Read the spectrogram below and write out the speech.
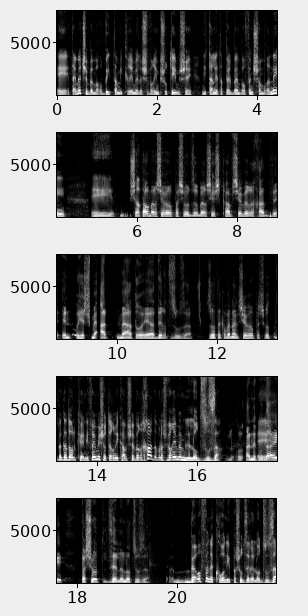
אה, את האמת שבמרבית המקרים אלה שברים פשוטים שניתן לטפל בהם באופן שמרני. אה, כשאתה אומר שבר פשוט, זה אומר שיש קו שבר אחד ויש מעט, מעט או היעדר תזוזה. זאת הכוונה לשבר פשוט? בגדול כן, לפעמים יש יותר מקו שבר אחד, אבל השברים הם ללא תזוזה. הנקודה היא, פשוט זה ללא תזוזה. באופן עקרוני פשוט זה ללא תזוזה,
